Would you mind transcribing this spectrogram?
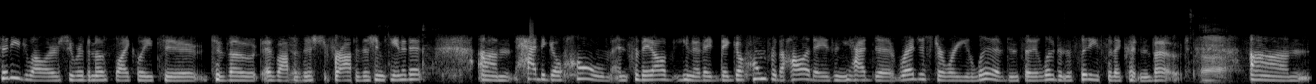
city dwellers, who were the most likely to to vote as opposition for opposition candidates, um, had to go home, and so they all, you know, they they go home for the holidays, and you had to register where you lived, and so they lived in the city, so they couldn't vote. Ah. Um,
